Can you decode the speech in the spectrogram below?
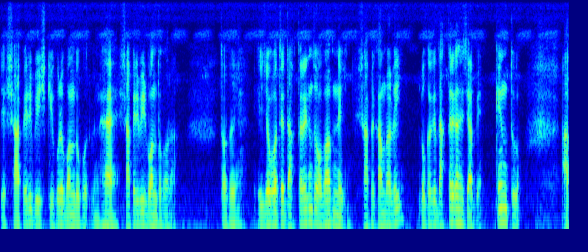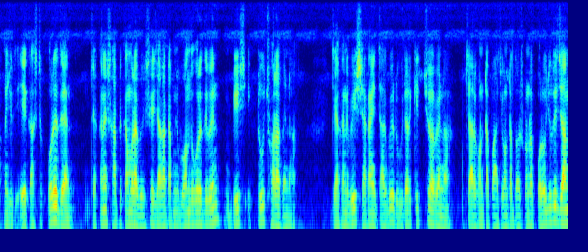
যে সাপের বিষ কী করে বন্ধ করবেন। হ্যাঁ সাপের বিষ বন্ধ করা। তবে এই জগতে ডাক্তারের কিন্তু অভাব নেই। সাপে কামড়ালেই লোক আগে ডাক্তারের কাছে যাবে। কিন্তু আপনি যদি এই কাজটা করে দেন, যেখানে সাপে কামড়াবে, সেই জায়গাটা আপনি বন্ধ করে দেবেন, বিষ একটুও ছড়াবে না। যেখানে বিষ সেখানেই থাকবে, রুগীটার কিচ্ছু হবে না। চার ঘণ্টা, পাঁচ ঘণ্টা, দশ ঘণ্টা পরেও যদি যান,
